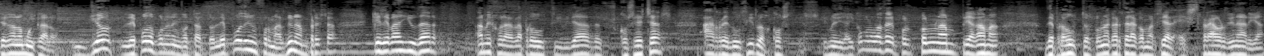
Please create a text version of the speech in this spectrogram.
téngalo muy claro. Yo le puedo poner en contacto, le puedo informar de una empresa que le va a ayudar a mejorar la productividad de sus cosechas, a reducir los costes. Y me dirá, ¿y cómo lo va a hacer? Pues con una amplia gama de productos, con una cartera comercial extraordinaria,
